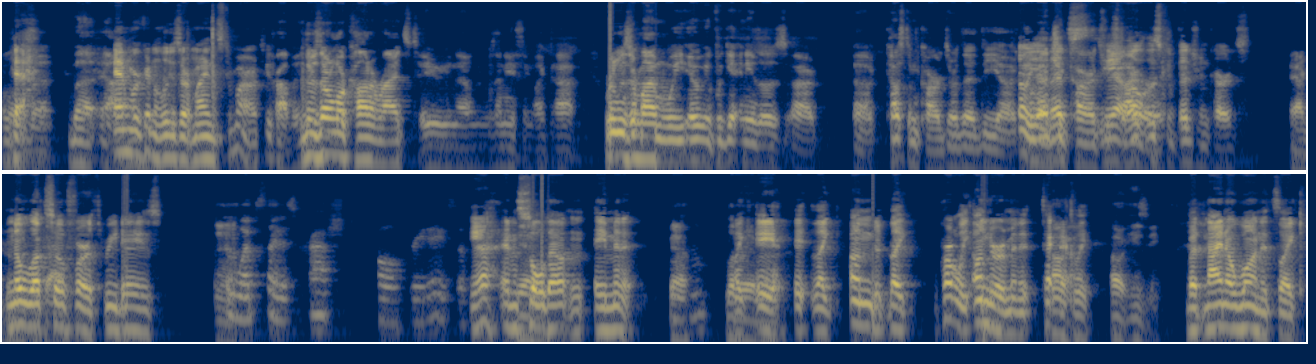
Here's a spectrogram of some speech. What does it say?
a little Yeah. bit, but yeah, and we're gonna lose our minds tomorrow too. probably there's no Lorcana rides too. You know, anything like that. We're gonna lose our mind when we if we get any of those uh, uh, custom cards or the the uh, Oh yeah, convention that's cards. for yeah, Star all Wars. those convention cards. Yeah, No luck so that. far. Three days. Yeah. The website has crashed all three days. so- Yeah, and Yeah. sold out in a minute. Yeah, like Literally a it, like under like probably under a minute technically. oh easy. But 901, it's like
